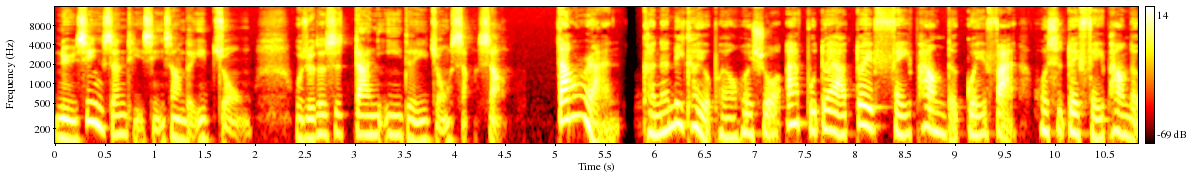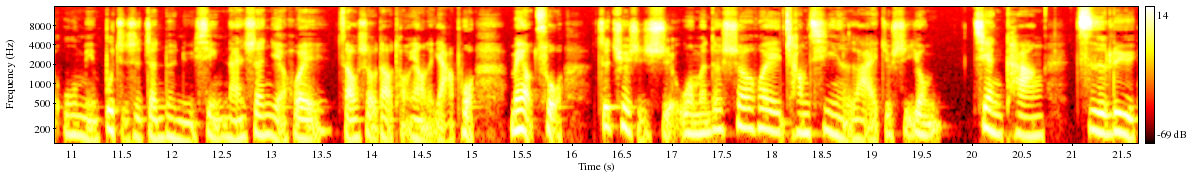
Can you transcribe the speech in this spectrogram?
女性身体形象的一种，我觉得是单一的一种想象。当然。可能立刻有朋友会说：“啊，不对啊，对肥胖的规范或是对肥胖的污名，不只是针对女性，男生也会遭受到同样的压迫。”没有错，这确实是我们的社会长期以来就是用健康、自律、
